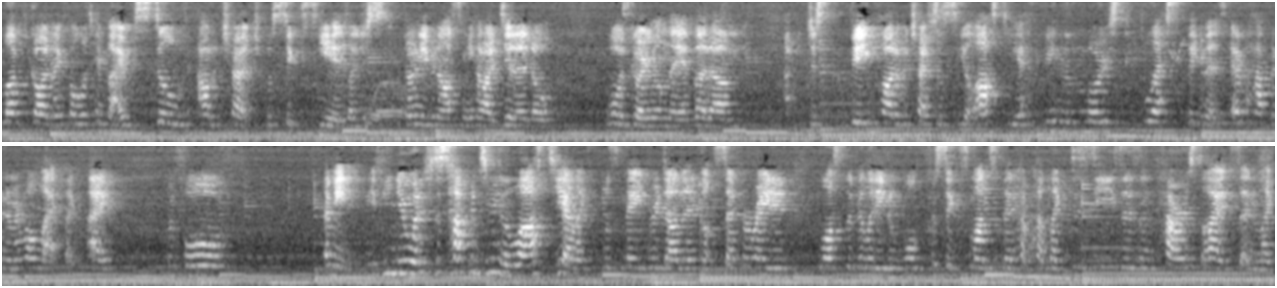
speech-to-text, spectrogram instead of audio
loved God and I followed Him, but I was still out of church for six years. I just wow. don't even ask me how I did it or what was going on there. But um, just being part of a church this year, last year has been the most blessed thing that's ever happened in my whole life. Like I, before I mean, if you knew what had just happened to me the last year, like was made redundant, got separated, lost the ability to walk for six months, and then have had like diseases and parasites and like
